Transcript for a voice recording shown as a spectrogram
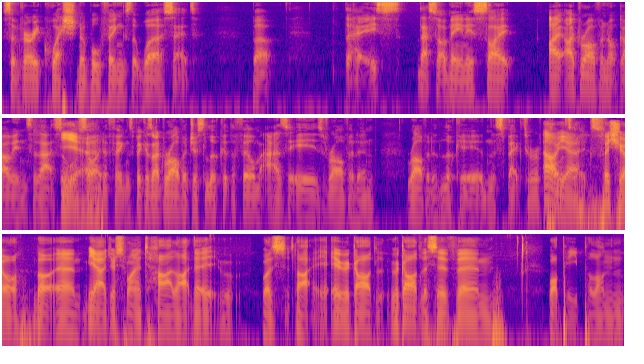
some very questionable things that were said, but it's that's what I mean. It's like I I'd rather not go into that sort Yeah. of side of things because I'd rather just look at the film as it is rather than rather than look at it in the spectre of Oh yeah, politics. for sure. But um, yeah, I just wanted to highlight that it was like irregardless, regardless of um, what people on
